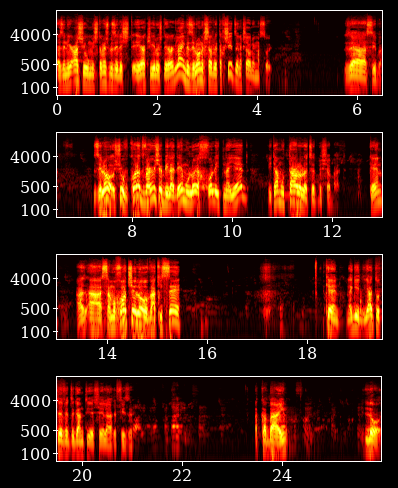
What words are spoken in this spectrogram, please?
אז זה נראה שהוא משתמש בזה לשת, רק שיהיה לו שתי רגליים, וזה לא נחשב לתכשיט, זה נחשב למסוי. זה הסיבה. זה לא, שוב, כל הדברים שבלעדיהם הוא לא יכול להתנייד, איתם מותר לו לצאת בשבת, כן? הסמוכות שלו והכיסא, כן, נגיד, יד תותבת זה גם תהיה שאלה לפי זה. הקביים, לא,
